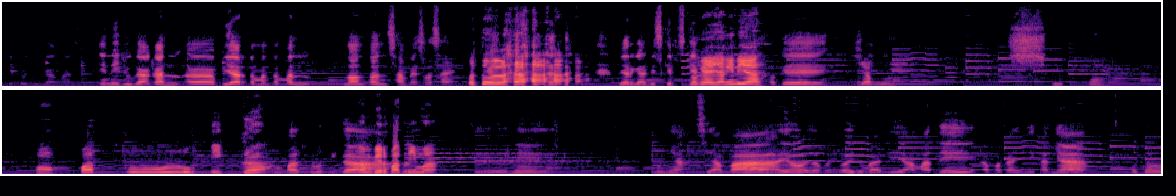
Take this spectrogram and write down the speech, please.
Gitu juga, Mas. Ini juga kan eh, biar teman-teman nonton sampai selesai. Betul. Biar nggak di skip skip. Oke, yang ini ya. Oke. Siap. Ini Kita 43, 43. hampir 45. Oke, ini punya siapa? Ayo sahabat koi coba diamati apakah ini ikannya. Betul.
